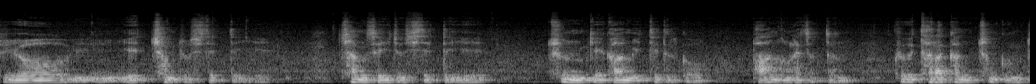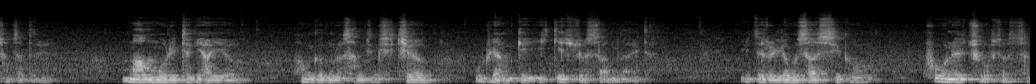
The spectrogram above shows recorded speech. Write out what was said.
주여 이옛 창조 시대 때에 창세 이전 시대 때에 주님께 감히 대들고 반항을 했었던 그 타락한 천군 천사들 만물이 되게 하여 헌금으로 상징시켜 우리 함께 있게 해주셨사옵나이다. 이들을 용서하시고 구원해 주옵소서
